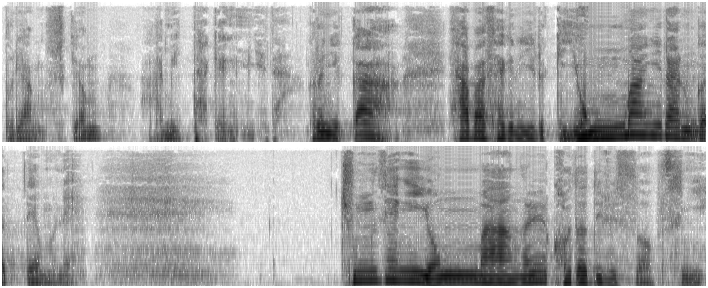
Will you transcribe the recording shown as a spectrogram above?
무량수경, 아미타경입니다. 그러니까 사바세계는 이렇게 욕망이라는 것 때문에 중생이 욕망을 거둬들일 수 없으니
